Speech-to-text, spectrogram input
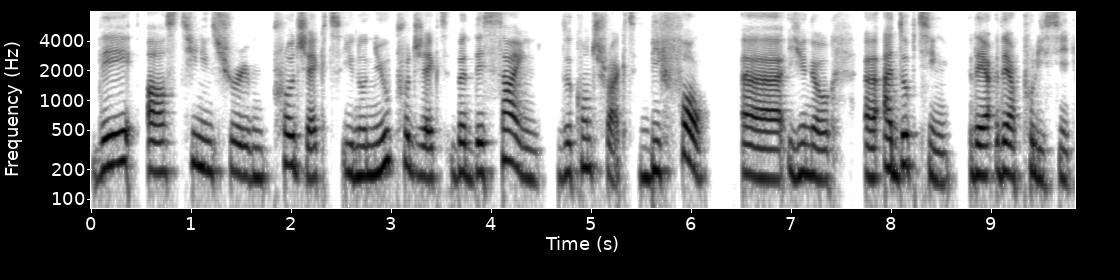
they are still insuring projects, you know, new projects, but they sign the contract before uh, you know, uh, adopting their their policy,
